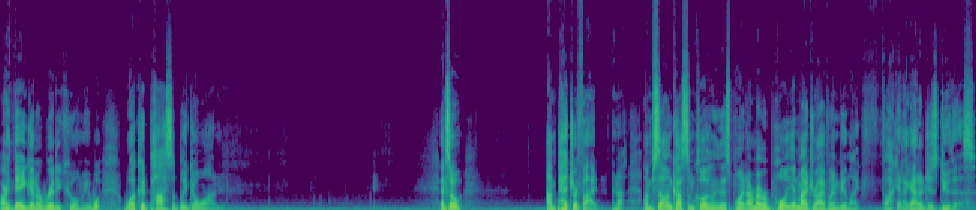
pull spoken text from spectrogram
Are they going to ridicule me? What, what could possibly go on? And so I'm petrified and I, am selling custom clothing at this point. I remember pulling in my driveway and being like, fuck it, I got to just do this.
